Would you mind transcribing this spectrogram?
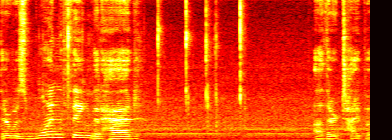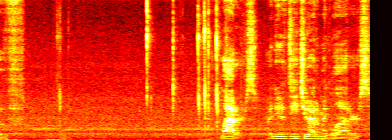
there was one thing that had other type of ladders. I need to teach you how to make ladders.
